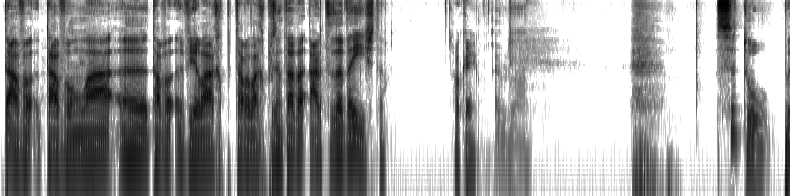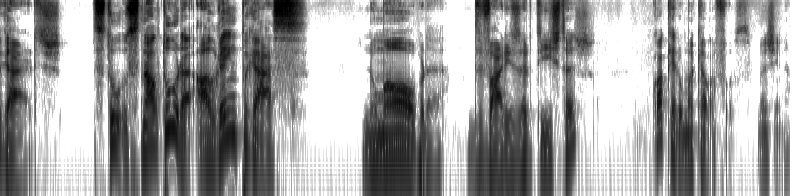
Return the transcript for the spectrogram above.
Estavam lá, ah, tava, havia lá, estava lá representada a arte dadaísta. Ok. É verdade. Se tu pegares, se, tu, se na altura alguém pegasse numa obra de vários artistas, qualquer uma que ela fosse, imagina,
